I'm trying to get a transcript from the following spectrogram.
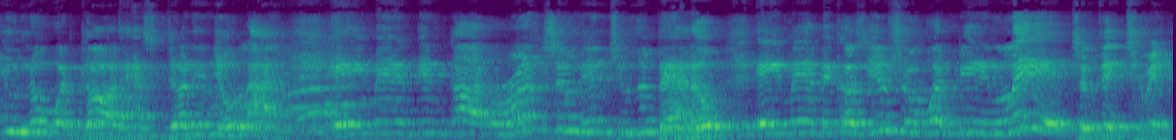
you know what God has done in your life. Amen. Then God runs him into the battle. Amen. Because Israel wasn't being led to victory.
